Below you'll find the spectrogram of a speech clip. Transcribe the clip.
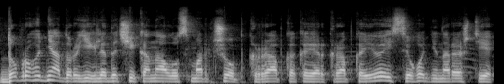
Доброго дня, дорогі глядачі каналу smartshop.kr.ua. Сьогодні, нарешті,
